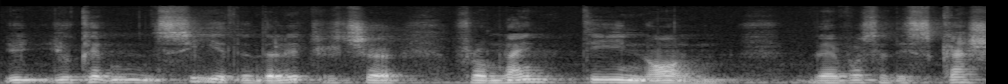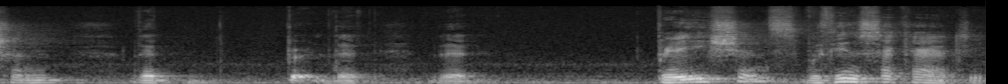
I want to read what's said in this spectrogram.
you, you can see it in the literature from 19 on, there was a discussion that, that, that patients within psychiatry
